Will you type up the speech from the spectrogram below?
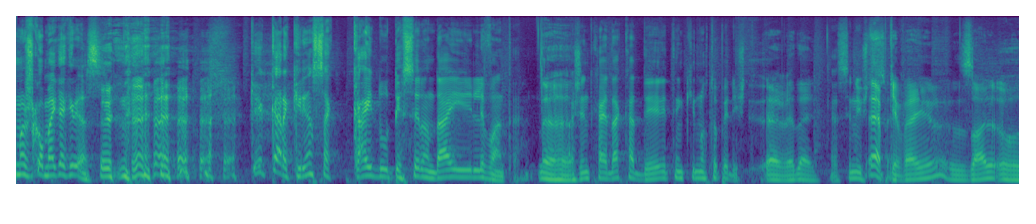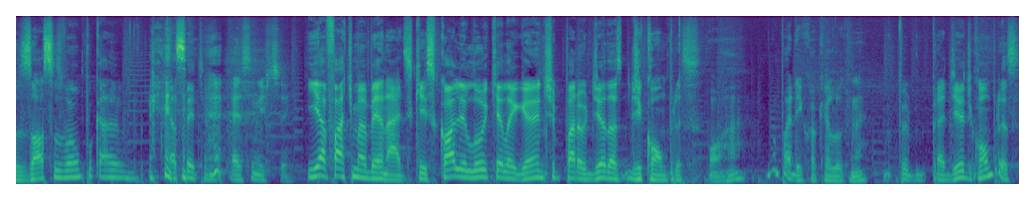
mas como é que é a criança? Porque, cara, criança cai do terceiro andar e levanta. Aham. A gente cai da cadeira e tem que ir no ortopedista. É verdade. É sinistro. É, porque vai, os, olhos, os ossos vão pro ca... cacete, né? aí. É sinistro isso aí. E a Fátima Bernardes, que escolhe look elegante para o dia das- de compras. Porra, não pode ir qualquer look, né? P- Pra dia de compras?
